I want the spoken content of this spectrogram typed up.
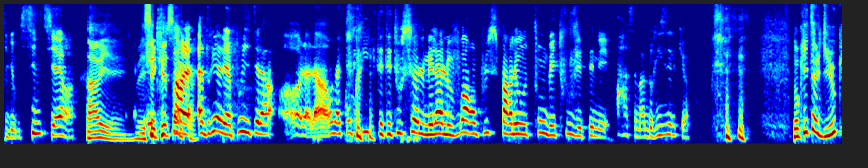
il est au cimetière. Ah oui, mais c'est que ça. parle, quoi. Adrien et Apollo étaient là. Oh là là, on a compris que t'étais tout seul, mais là le voir en plus parler aux tombes et tout, j'étais mais ah ça m'a brisé le cœur. Donc Little Duke,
